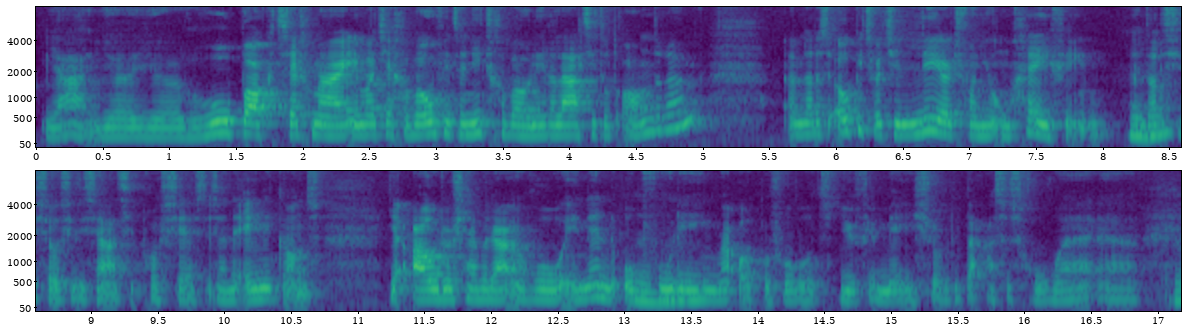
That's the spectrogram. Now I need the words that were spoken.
ja, je, je rol pakt zeg maar, in wat jij gewoon vindt en niet gewoon in relatie tot anderen. Ehm, dat is ook iets wat je leert van je omgeving. En dat is je socialisatieproces. Dus aan de ene kant, je ouders hebben daar een rol in, en de opvoeding, maar ook bijvoorbeeld juf en meester op de basisschool, hè, eh,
